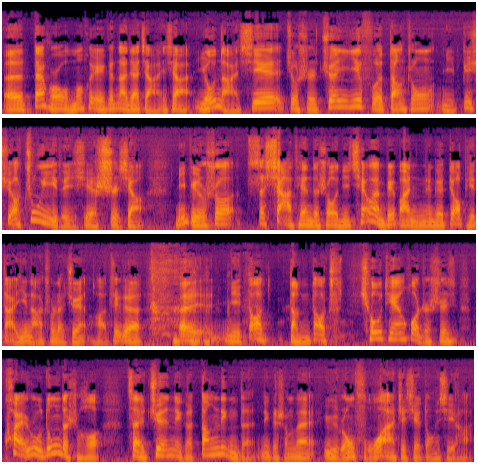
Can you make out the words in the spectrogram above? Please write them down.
呃，待会儿我们会跟大家讲一下有哪些就是捐衣服当中你必须要注意的一些事项。你比如说在夏天的时候，你千万别把你那个貂皮大衣拿出来捐啊，这个呃，你到等到秋天或者是快入冬的时候再捐那个当令的那个什么羽绒服啊这些东西哈。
